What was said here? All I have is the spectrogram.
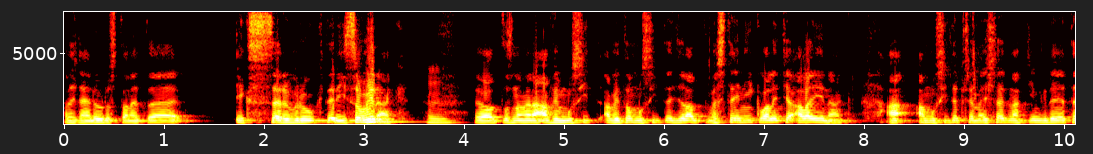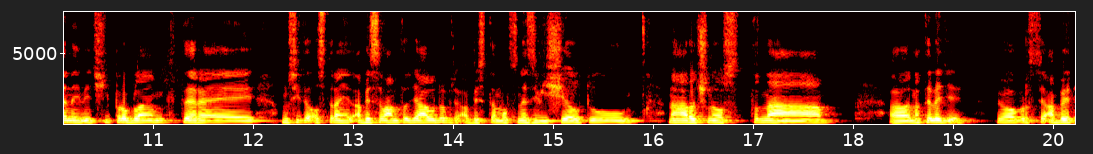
A teď najednou dostanete x serverů, který jsou jinak. Hmm. Jo, to znamená, a vy, musíte, a vy to musíte dělat ve stejné kvalitě, ale jinak. A, a musíte přemýšlet nad tím, kde je ten největší problém, který musíte odstranit, aby se vám to dělalo dobře, abyste moc nezvýšil tu náročnost na, na ty lidi. Jo, prostě, aby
